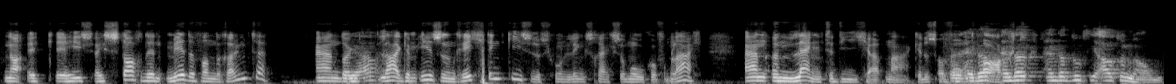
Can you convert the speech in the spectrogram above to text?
Nou, ik, hij, hij start in het midden van de ruimte. En dan Ja. laat ik hem eerst een richting kiezen, dus gewoon links, rechts, omhoog of omlaag. En een lengte die hij gaat maken, dus Oké, en, bijvoorbeeld dat, 8. en, dat, en dat doet hij autonoom?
